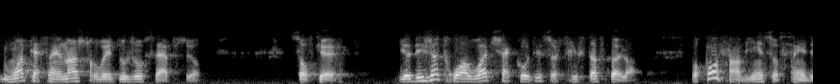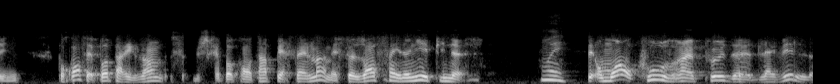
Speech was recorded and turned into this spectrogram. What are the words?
moi personnellement, je trouverais toujours ça absurde. Sauf que il y a déjà trois voies de chaque côté sur Christophe Colomb. Pourquoi on s'en vient sur Saint-Denis? Pourquoi on fait pas, par exemple, je serais pas content personnellement, mais faisons Saint-Denis et Pineuf. Oui. Au moins, on couvre un peu de, la ville.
